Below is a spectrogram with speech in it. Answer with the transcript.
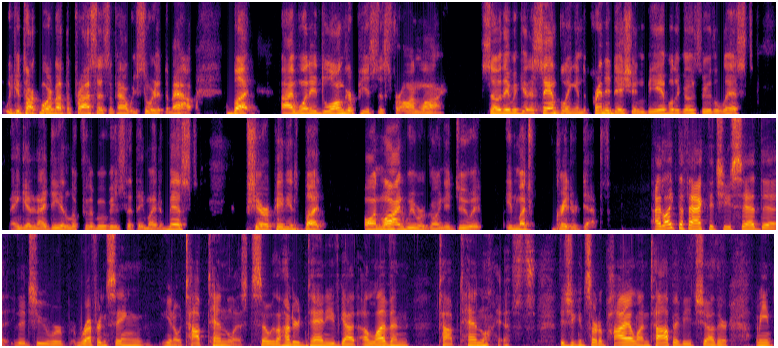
We could talk more about the process of how we sorted them out, but I wanted longer pieces for online. So they would get a sampling in the print edition, be able to go through the list and get an idea and look for the movies that they might have missed share opinions, but online we were going to do it in much greater depth. I like the fact that you said that that you were referencing, you know, top 10 lists. So with 110, you've got 11 top 10 lists that you can sort of pile on top of each other. I mean,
